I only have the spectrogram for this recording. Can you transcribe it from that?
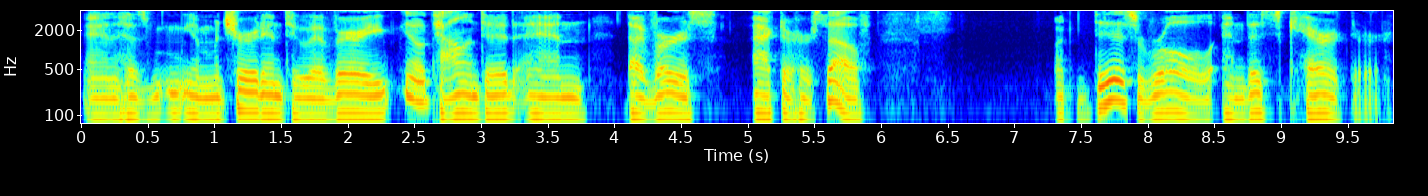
and has you know matured into a very you know talented and diverse actor herself. But this role and this character,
